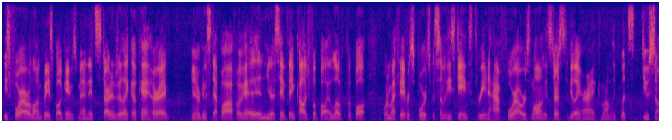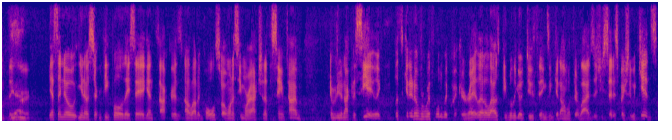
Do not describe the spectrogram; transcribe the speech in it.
These four hour long baseball games, man, it's starting to like, okay, all right, you know, we're gonna step off. Okay. And you know, same thing, college football. I love football, one of my favorite sports, but some of these games, three and a half, four hours long, it starts to be like, all right, come on, like let's do something. Yeah. Or, yes, I know, you know, certain people they say against soccer there's not a lot of goals, so I want to see more action. At the same time, if you're not gonna see it, like let's get it over with a little bit quicker, right? That allows people to go do things and get on with their lives, as you said, especially with kids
